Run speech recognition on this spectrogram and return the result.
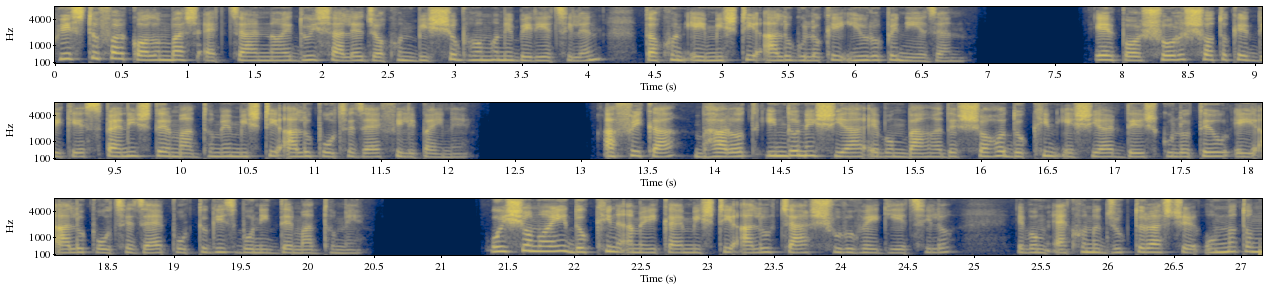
ক্রিস্টোফার কলম্বাস এক চার নয় দুই সালে যখন বিশ্বভ্রমণে বেরিয়েছিলেন, তখন এই মিষ্টি আলুগুলোকে ইউরোপে নিয়ে যান। এরপর ষোড়শ শতকের দিকে স্প্যানিশদের মাধ্যমে মিষ্টি আলু পৌঁছে যায় ফিলিপাইনে। আফ্রিকা, ভারত, ইন্দোনেশিয়া এবং বাংলাদেশ সহ দক্ষিণ এশিয়ার দেশগুলোতেও এই আলু পৌঁছে যায় পর্তুগিজ বণিকদের মাধ্যমে। ওই সময়েই দক্ষিণ আমেরিকায় মিষ্টি আলুর চাষ শুরু হয়ে গিয়েছিল এবং এখনও যুক্তরাষ্ট্রের অন্যতম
